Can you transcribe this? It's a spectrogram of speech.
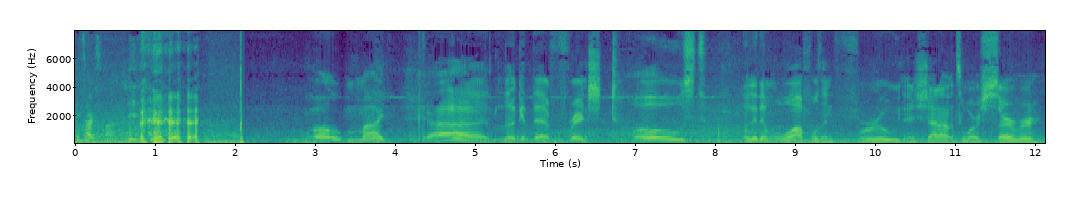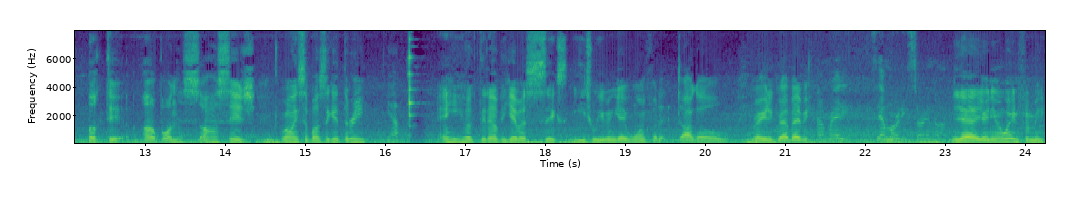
it's our spot. Oh my god. Look at that French toast. Look at them waffles and fruit. And shout out to our server. Hooked it up on the sausage. We're only supposed to get three. yep. And he hooked it up. He gave us six each. We even gave one for the doggo. Ready to grab, baby? I'm ready. See, I'm already starting up. Yeah, you ain't even waiting for me.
